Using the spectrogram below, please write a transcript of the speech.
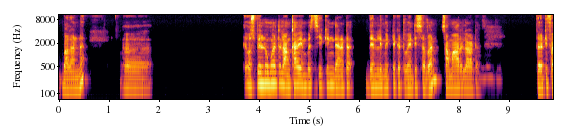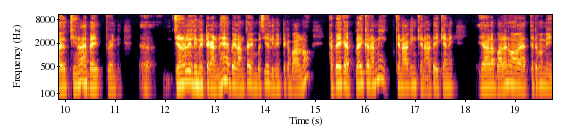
බලන්න. ඔස්බිල්ඩුම් වලට ලංකාවේ එම්බසි එකකින් දැනට දෙන ලිමිට් එක 27 සමහර වෙලාවට 35 තියෙනවා. හැබැයි 20 ජෙනරලි ලිමිට් එකක් නැහැ. හැබැයි ලංකාවේ එම්බසිය ලිමිට් එක බලනවා. හැබැයි ඒක ඇප්ලයි කරන්නේ කෙනාගෙන් කෙනාට. කියන්නේ එයාලා බලනවා ඇත්තටම මේ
